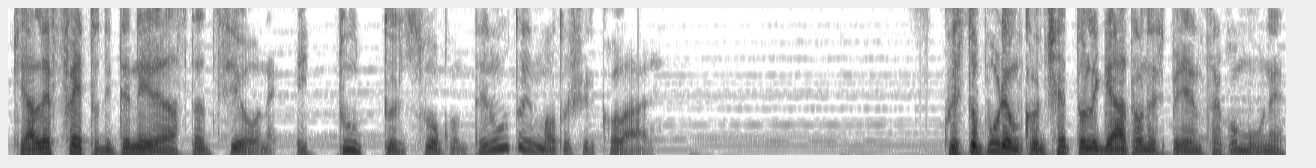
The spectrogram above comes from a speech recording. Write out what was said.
che ha l'effetto di tenere la stazione e tutto il suo contenuto in moto circolare. Questo pure è un concetto legato a un'esperienza comune.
